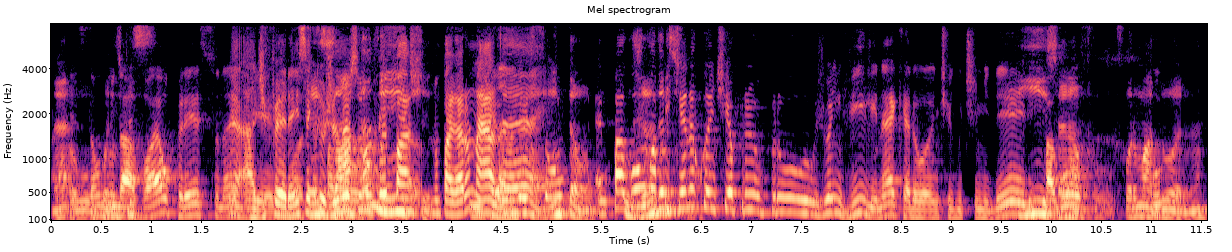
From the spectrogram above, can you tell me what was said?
Né? A questão o do Davó é o preço, né? É, a diferença é que o Janderson não, foi, não pagaram nada. É, então, é, pagou Janderson... uma pequena quantia pro, pro Joinville, né? Que era o antigo time dele. Isso, pagou era o formador, o, né?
